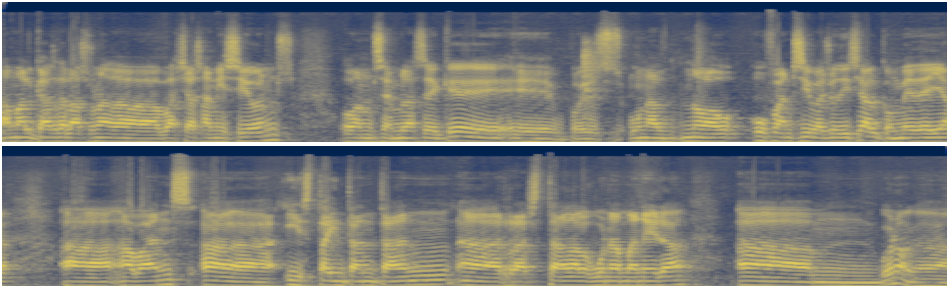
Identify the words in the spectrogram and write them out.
amb el cas de la zona de baixes emissions, on sembla ser que eh, pues una nova ofensiva judicial, com bé deia eh, abans, eh, i està intentant eh, restar d'alguna manera eh, bueno, eh,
